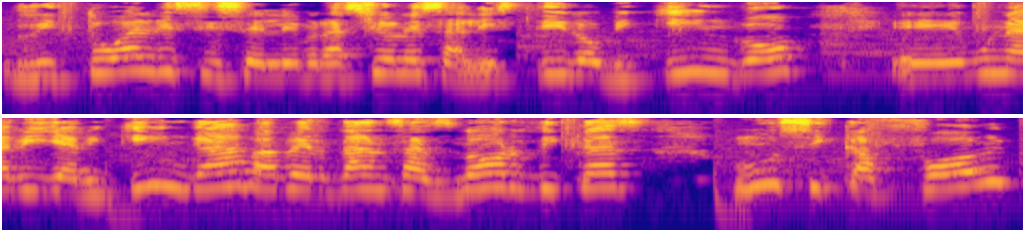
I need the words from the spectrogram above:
rituales y celebraciones al estilo vikingo, eh, una villa vikinga, va a haber danzas nórdicas, música folk,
